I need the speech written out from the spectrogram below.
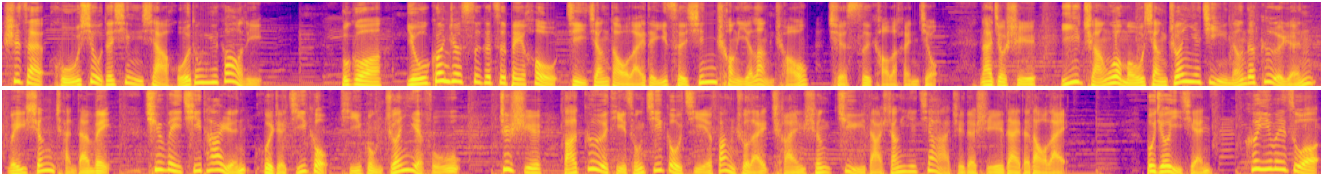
是在虎嗅的线下活动预告里。不过，有关这四个字背后即将到来的一次新创业浪潮，却思考了很久。那就是以掌握某项专业技能的个人为生产单位，去为其他人或者机构提供专业服务。这是把个体从机构解放出来，产生巨大商业价值的时代的到来。不久以前。和一位做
